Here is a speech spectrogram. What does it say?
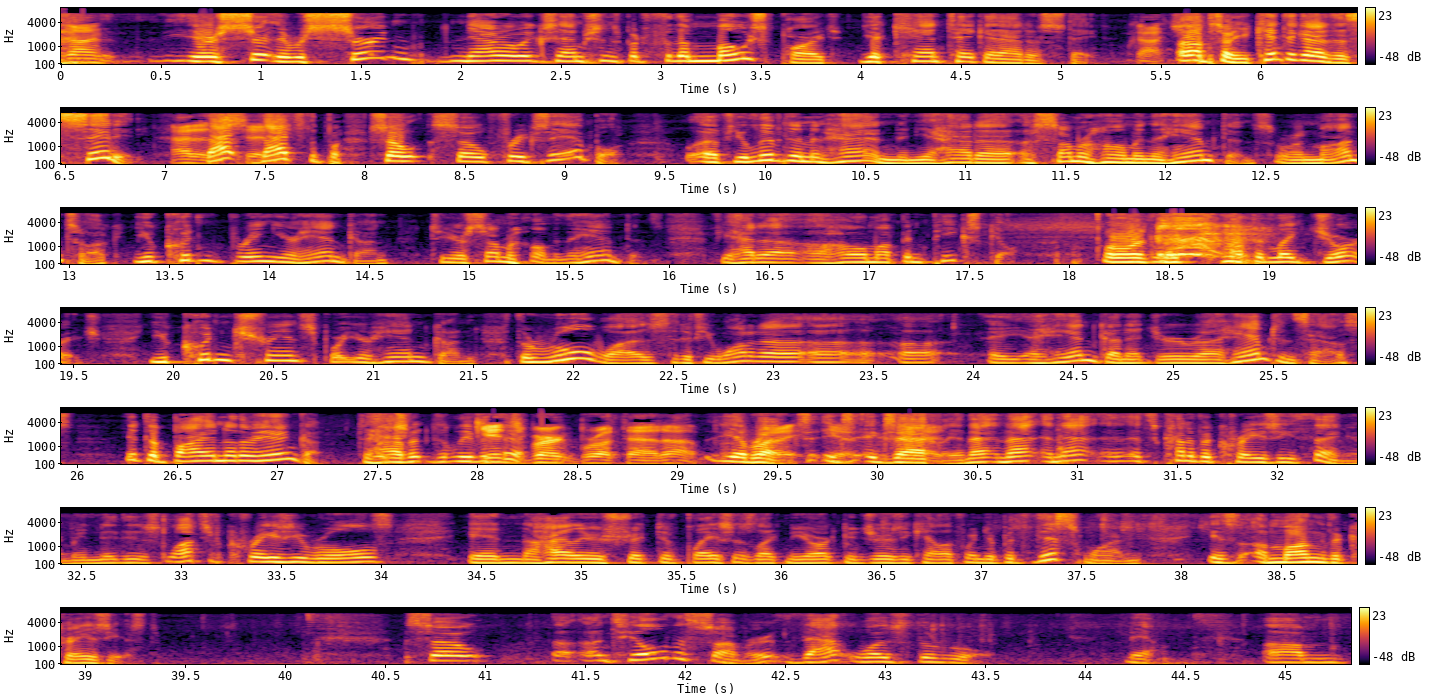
there cer- there were certain narrow exemptions, but for the most part, you can't take it out of state. Gotcha. Oh, I'm sorry, you can't take it out of the city. Out of the city. That's the po- so so. For example, if you lived in Manhattan and you had a, a summer home in the Hamptons or in Montauk, you couldn't bring your handgun to your summer home in the Hamptons. If you had a, a home up in Peekskill or up in Lake George, you couldn't transport your handgun. The rule was that if you wanted a a, a, a handgun at your uh, Hamptons house, you had to buy another handgun to have it to leave it there. Ginsburg brought that up. Yeah, right. Ex- Yeah. Exactly, and that and that and that it's kind of a crazy thing. I mean, there's lots of crazy rules in the highly restrictive places like New York, New Jersey, California, but this one is among the craziest. So uh, until the summer, that was the rule. Now, um,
